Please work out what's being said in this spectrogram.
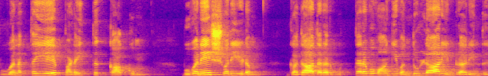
புவனத்தையே படைத்து காக்கும் புவனேஸ்வரியிடம் கதாதரர் உத்தரவு வாங்கி வந்துள்ளார் என்று அறிந்து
